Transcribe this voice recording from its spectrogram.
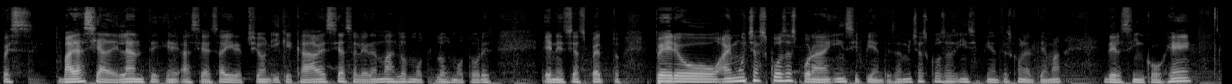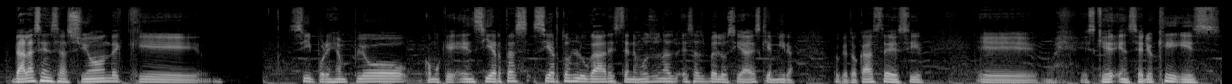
pues, vaya hacia adelante, eh, hacia esa dirección y que cada vez se aceleren más los, los motores en ese aspecto. Pero hay muchas cosas por ahí incipientes, hay muchas cosas incipientes con el tema del 5G. Da la sensación de que, sí, por ejemplo, como que en ciertas, ciertos lugares tenemos unas, esas velocidades que, mira, lo que tocaste decir, eh, es que en serio que es,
